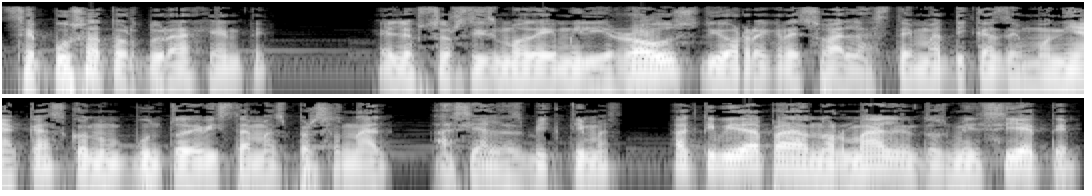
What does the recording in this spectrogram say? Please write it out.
se puso a torturar gente. El exorcismo de Emily Rose dio regreso a las temáticas demoníacas con un punto de vista más personal hacia las víctimas. Actividad Paranormal en 2007,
